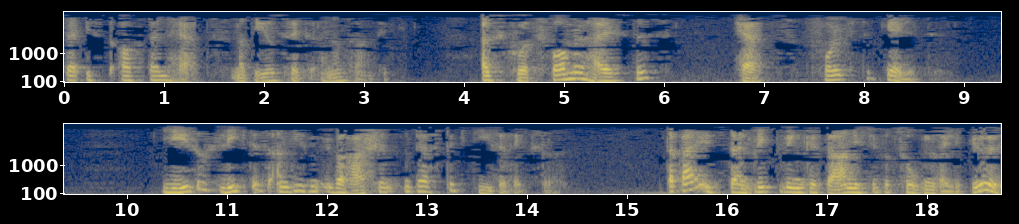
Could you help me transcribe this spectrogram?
da ist auch dein Herz. Matthäus 6,21. Als Kurzformel heißt es, Herz folgt Geld. Jesus liegt es an diesem überraschenden Perspektivewechsel. Dabei ist sein Blickwinkel gar nicht überzogen religiös,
